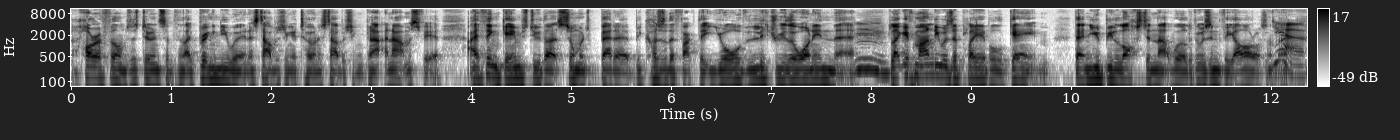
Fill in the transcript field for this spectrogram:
horror films as doing something like bringing you in, establishing a tone, establishing an atmosphere, I think games do that so much better because of the fact that you're literally the one in there. Mm. Like if Mandy was a playable game, then you'd be lost in that world. If it was in VR or something, Yeah.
